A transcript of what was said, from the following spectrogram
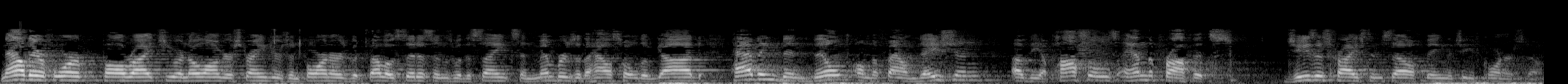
Now, therefore, Paul writes, you are no longer strangers and foreigners, but fellow citizens with the saints and members of the household of God, having been built on the foundation of the apostles and the prophets, Jesus Christ himself being the chief cornerstone.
